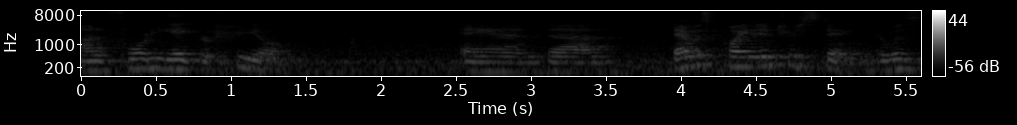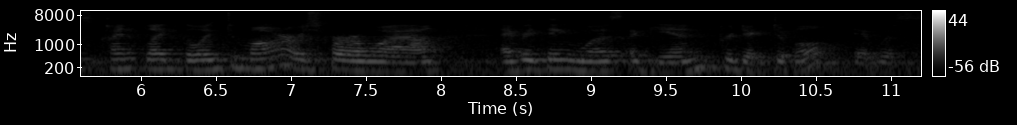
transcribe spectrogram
on a 40 acre field. And uh, that was quite interesting. It was kind of like going to Mars for a while. Everything was, again, predictable. It was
